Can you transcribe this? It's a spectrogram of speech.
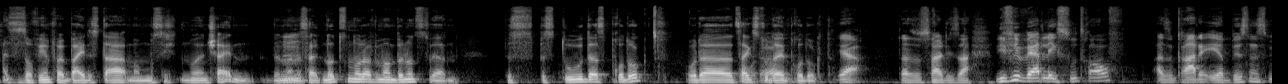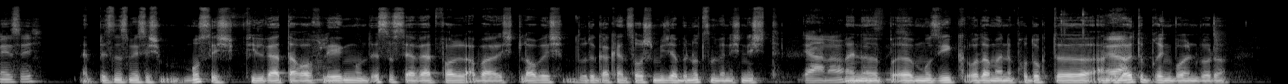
Es ist auf jeden Fall beides da. Man muss sich nur entscheiden. Will Mhm. man es halt nutzen oder will man benutzt werden? Bist, bist du das Produkt oder zeigst Oder? du dein Produkt? Ja, das ist halt die Sache. Wie viel Wert legst du drauf? Also gerade eher businessmäßig? Businessmäßig muss ich viel Wert darauf legen und ist es sehr wertvoll, aber ich glaube, ich würde gar kein Social Media benutzen, wenn ich nicht Ja, ne? meine nicht- äh, Musik oder meine Produkte an Ja. die Leute bringen wollen würde.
